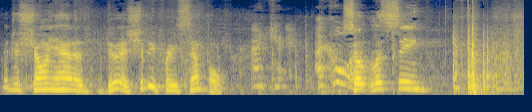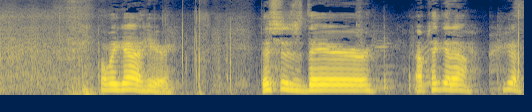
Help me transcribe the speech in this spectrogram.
they're just showing you how to do it. It should be pretty simple. So let's see what we got here. This is their, I'll take it out. Take it out.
